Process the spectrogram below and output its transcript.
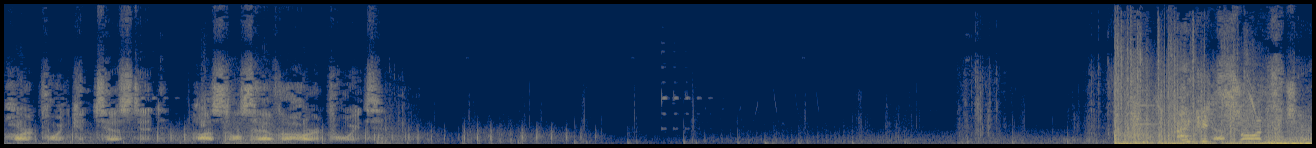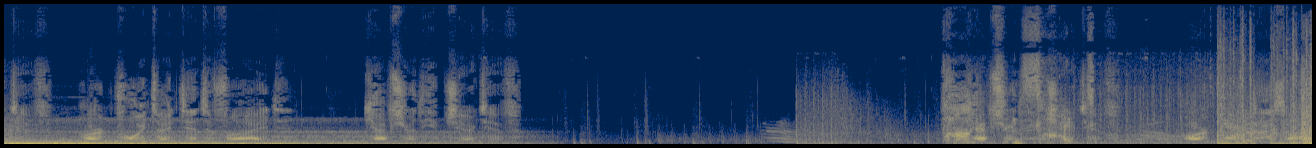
Hardpoint contested. Hostiles have the hardpoint. I get Capture shot. the objective. Hardpoint identified. Capture the objective. Objective. Hardpoint is.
